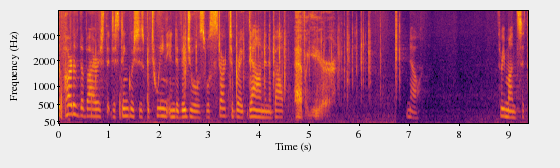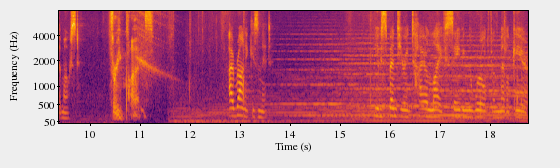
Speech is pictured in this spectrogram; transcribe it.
The part of the virus that distinguishes between individuals will start to break down in about... Half a year. No. Three months at the most. Three months? Ironic, isn't it? You've spent your entire life saving the world from Metal Gear,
